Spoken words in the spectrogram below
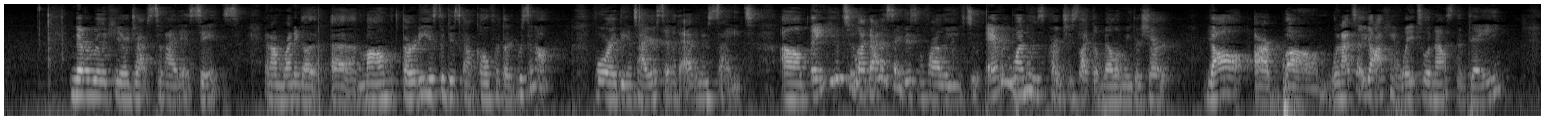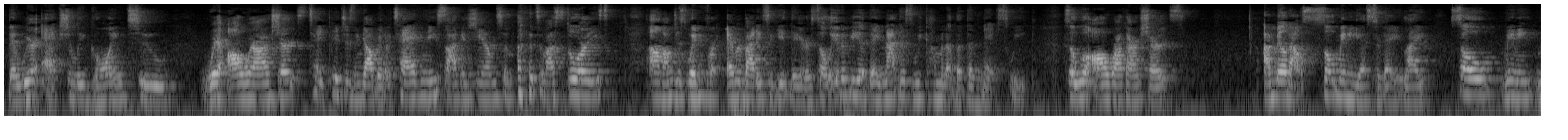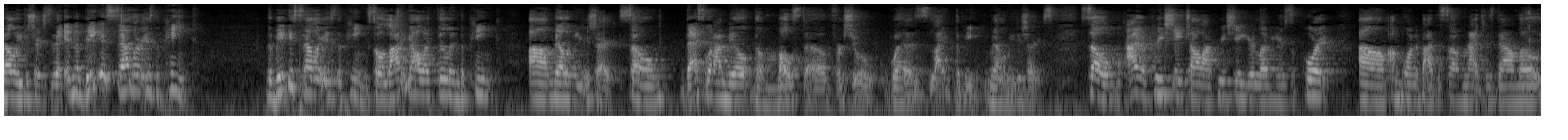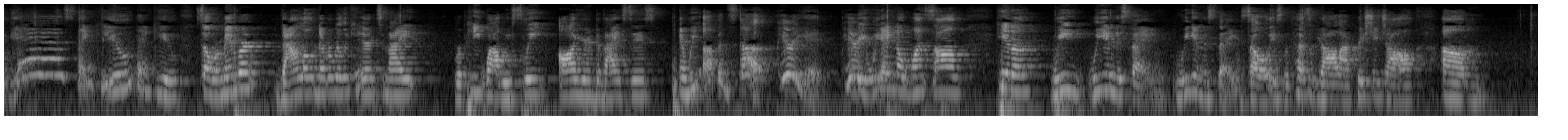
Never Really Care drops tonight at 6. And I'm running a, a Mom 30 is the discount code for 30% off for the entire 7th Avenue site. Um, thank you to, I gotta say this before I leave, to everyone who's purchased like a Melometer shirt. Y'all are bomb. When I tell y'all I can't wait to announce the day that we're actually going to wear all wear our shirts, take pictures, and y'all better tag me so I can share them to, to my stories. Um, I'm just waiting for everybody to get there. So it'll be a day, not this week coming up, but the next week. So we'll all rock our shirts. I mailed out so many yesterday, like so many Melometer shirts today. And the biggest seller is the pink. The biggest seller is the pink. So a lot of y'all are feeling the pink uh, Melometer shirt. So that's what I mailed the most of for sure was like the Melometer shirts. So I appreciate y'all. I appreciate your love and your support. Um, I'm going to buy the song, not just download. Yes, thank you, thank you. So remember, download Never Really Cared tonight. Repeat while we sleep, all your devices, and we up and stuck. Period. Period. We ain't no one song hitter. We we in this thing. We in this thing. So it's because of y'all. I appreciate y'all. Um,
